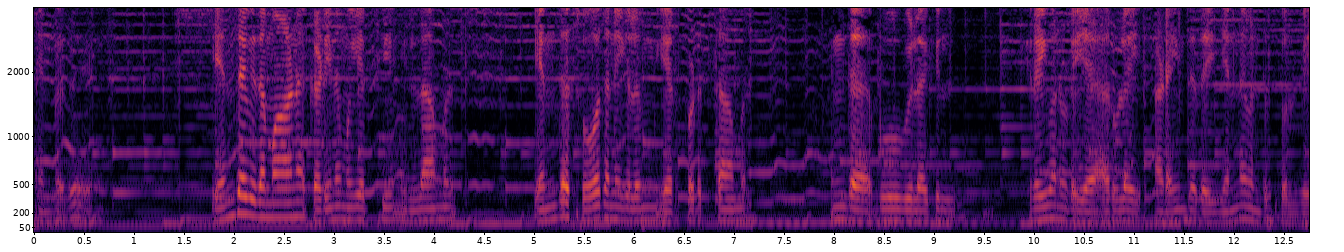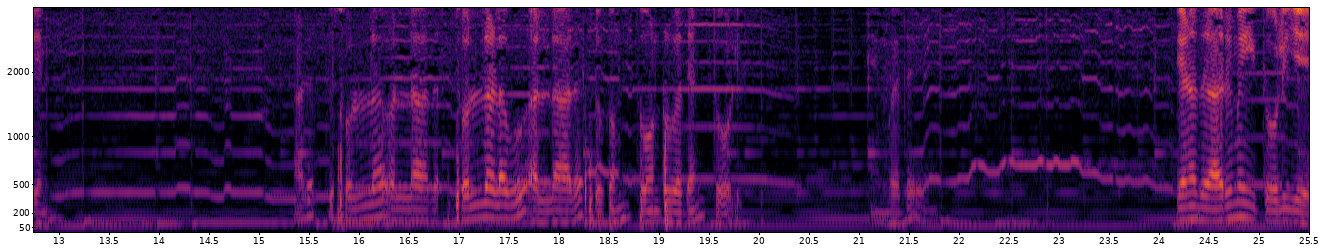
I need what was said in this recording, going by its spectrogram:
என்பது எந்த விதமான கடின முயற்சியும் இல்லாமல் எந்த சோதனைகளும் ஏற்படுத்தாமல் இந்த பூவிலகில் இறைவனுடைய அருளை அடைந்ததை என்னவென்று சொல்வேன்? அடுத்து சொல்ல வல்லாத சொல்லளவு அல்லாத சுகம் தோன்றுவதன் தோழி என்பது எனது அருமை தோழியே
